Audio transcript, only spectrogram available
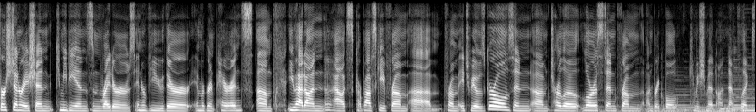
first generation comedians and writers interview their immigrant parents. Um, you had on Alex Karpovsky from um, from HBO's Girls and um, Charla Lauriston from Unbreakable Kimmy Schmidt on Netflix.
